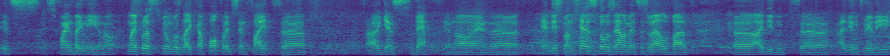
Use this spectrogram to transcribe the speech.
it's it's fine by me, you know. My first film was like apocalypse and fight uh, against death, you know, and uh, and this one has those elements as well, but uh, I didn't uh, I didn't really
